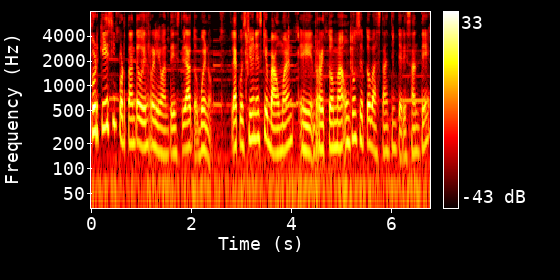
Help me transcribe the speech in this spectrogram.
¿Por qué es importante o es relevante este dato? Bueno, la cuestión es que Bauman eh, retoma un concepto bastante interesante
